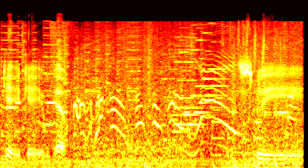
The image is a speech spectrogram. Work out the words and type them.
Okay, okay, here we go. Sweet.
